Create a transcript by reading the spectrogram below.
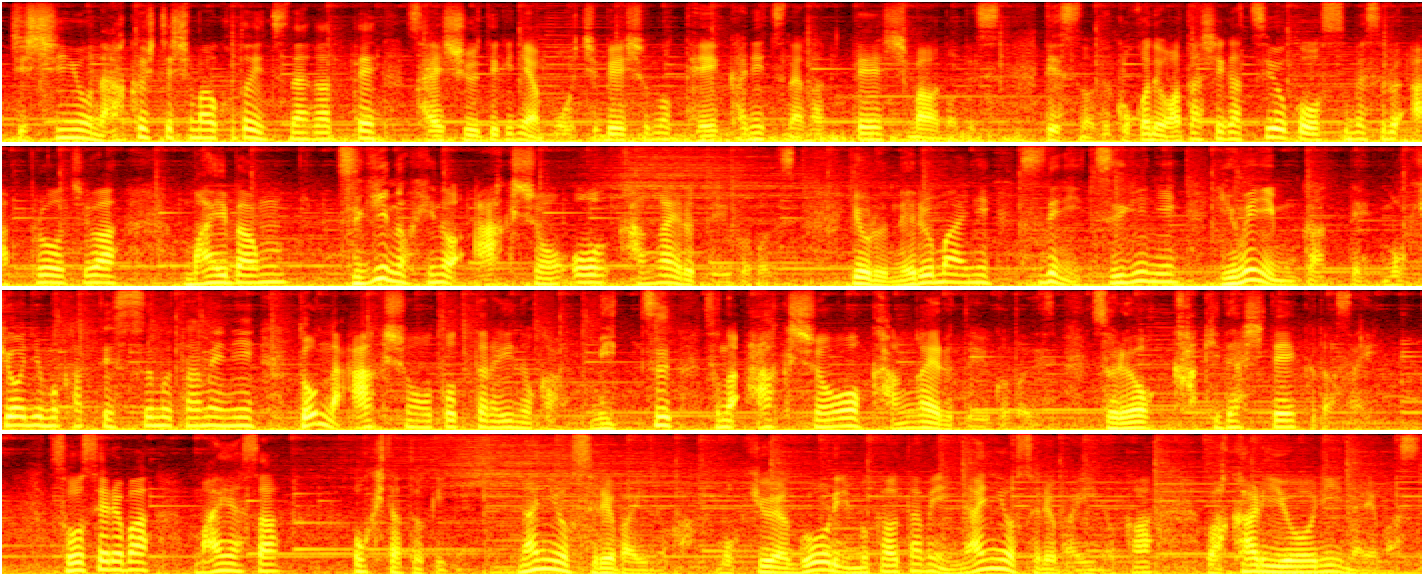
自信をなくしてしまうことにつながって最終的にはモチベーションの低下につながってしまうのです。ですのでここで私が強くお勧めするアプローチは毎晩次の日のアクションを考えるということです。夜寝る前にすでに次に夢に向かって目標に向かって進むためにどんなアクションを取ったらいいのか3つそのアクションを考えるということです。それを書き出してください。そうすれば毎朝起きた時に何をすればいいのか目標やゴールに向かうために何をすればいいのか分かるようになります。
